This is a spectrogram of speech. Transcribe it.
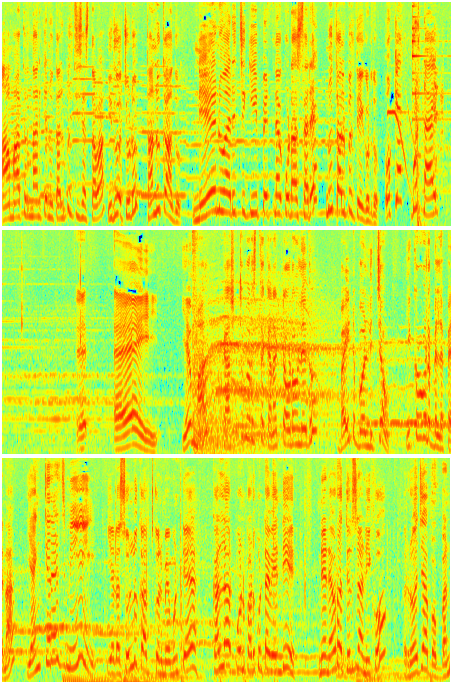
ఆ. మాత్రం దానికి నువ్వు తలుపులు తీసేస్తావా? ఇదిగో చూడు తను కాదు. నేను అరిచి గీ పెట్టినా కూడా సరే నువ్వు తలుపులు తీయకూడదు. ఓకే? గుడ్ నైట్ ఏయ్ ఏమ్మా? కస్టమర్ వస్తే కనెక్ట్ అవడం లేదు. బయట బోల్డ్ ఇచ్చాం ఇక్కడ కూడా బిల్లపేనా ఎంకరేజ్ మీ. ఇక్కడ సొల్లు కార్చుకొని మేముంటే కళ్ళార్పుకొని పడుకుంటావేంది? నేనెవరో తెలుసునా నీకు? రోజా బొబ్బన్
